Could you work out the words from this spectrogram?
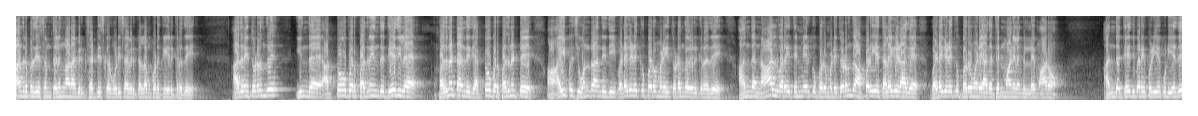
ஆந்திர பிரதேசம் தெலுங்கானாவிற்கு சத்தீஸ்கர் ஒடிசாவிற்கெல்லாம் கொடுக்க இருக்கிறது. அதனைத் தொடர்ந்து இந்த அக்டோபர் பதினைந்து தேதியில் பதினெட்டாம் தேதி அக்டோபர் பதினெட்டு ஐப்பசி ஒன்றாம் தேதி வடகிழக்கு பருவமழை தொடங்க இருக்கிறது. அந்த நாள் வரை தென்மேற்கு பருவமழை தொடர்ந்து அப்படியே தலைகீழாக வடகிழக்கு பருவமழையாக தென் மாநிலங்களிலே மாறும். அந்த தேதி வரை பொழியக்கூடியது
